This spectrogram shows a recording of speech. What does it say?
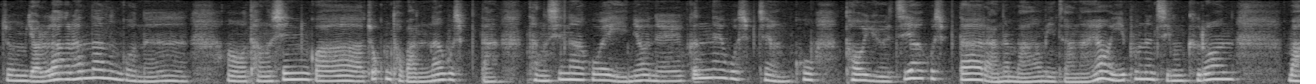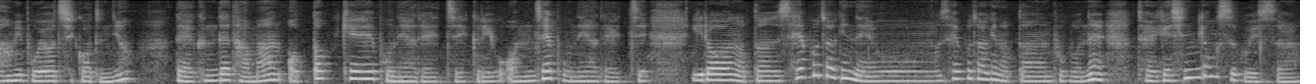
좀 연락을 한다는 거는, 어, 당신과 조금 더 만나고 싶다. 당신하고의 인연을 끝내고 싶지 않고 더 유지하고 싶다라는 마음이잖아요. 이분은 지금 그런 마음이 보여지거든요. 네, 근데 다만 어떻게 보내야 될지, 그리고 언제 보내야 될지, 이런 어떤 세부적인 내용, 세부적인 어떤 부분을 되게 신경 쓰고 있어요.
